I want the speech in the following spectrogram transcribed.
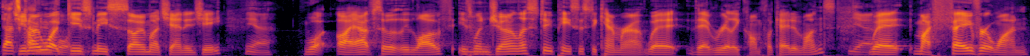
That's Do you know what important. gives me so much energy? yeah. What I absolutely love is Mm. when journalists do pieces to camera where they're really complicated ones. Yeah. Where my favorite one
